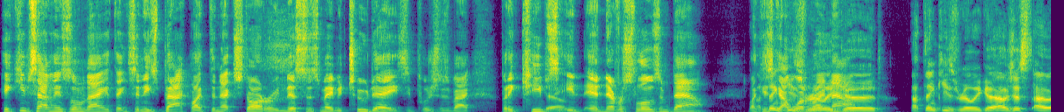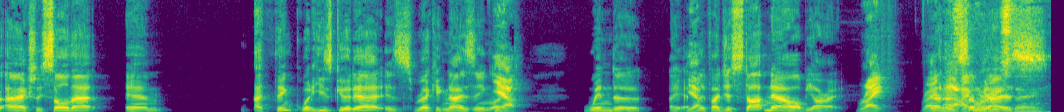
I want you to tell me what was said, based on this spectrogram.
He keeps having these little nagging things, and he's back like the next starter. He misses maybe two days. He pushes back, but he keeps. Yeah. It, it, never slows him down. Like I he's got he's one really right now. good. I think he's really good. I was just, I, I actually saw that, and I think what he's good at is recognizing like yeah. when to. Yeah. If I just stop now, I'll be all right. Right. Right. That's some guys. Thing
